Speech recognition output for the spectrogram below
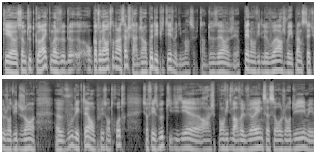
qui est euh, somme toute correct. Moi, je- de- on- quand on est rentré dans la salle, j'étais déjà un peu dépité. Je me dis, mince, putain, deux heures, j'ai à peine envie de le voir. Je voyais plein de statuts aujourd'hui de gens, euh, vous, lecteurs en plus, entre autres, sur Facebook, qui disaient, euh, oh, j'ai pas envie de voir Wolverine, ça sort aujourd'hui, mais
